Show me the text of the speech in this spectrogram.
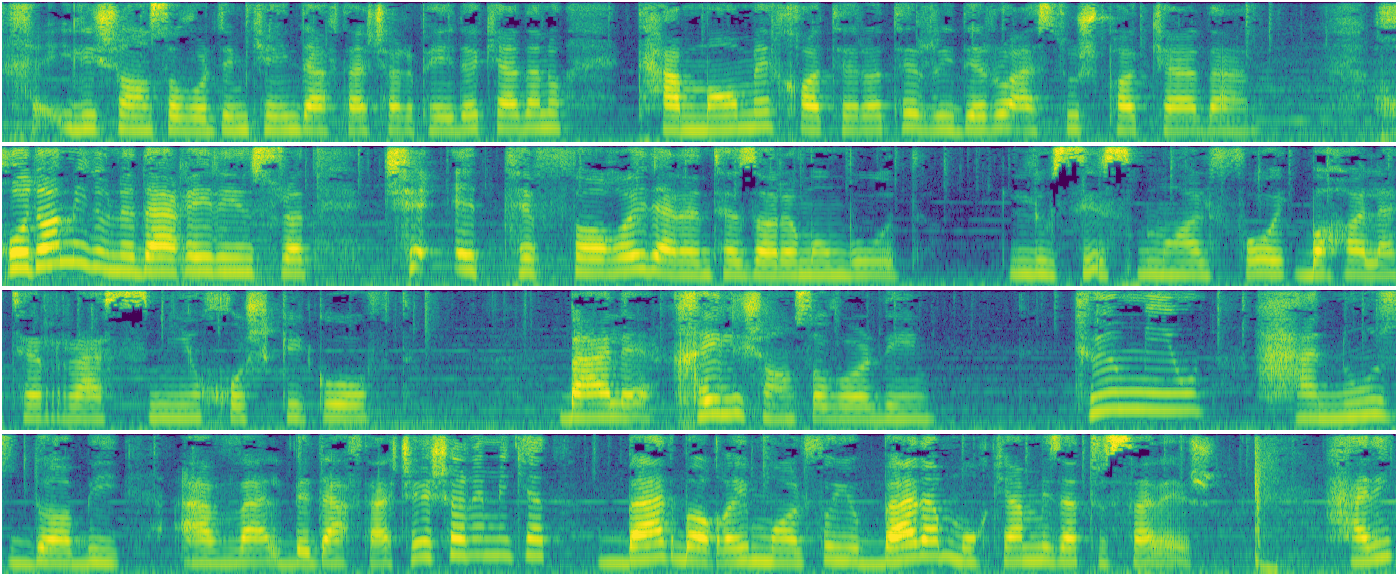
خیلی شانس آوردیم که این دفترچه رو پیدا کردن و تمام خاطرات ریدر رو از توش پاک کردن. خدا می‌دونه در غیر این صورت چه اتفاقایی در انتظارمون بود. لوسیس مالفوی با حالت رسمی و خشکی گفت بله خیلی شانس آوردیم. تو میون هنوز دابی اول به دفترچه اشاره می‌کرد بعد با آقای مالفوی و بعدم محکم می‌زد تو سرش. هری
